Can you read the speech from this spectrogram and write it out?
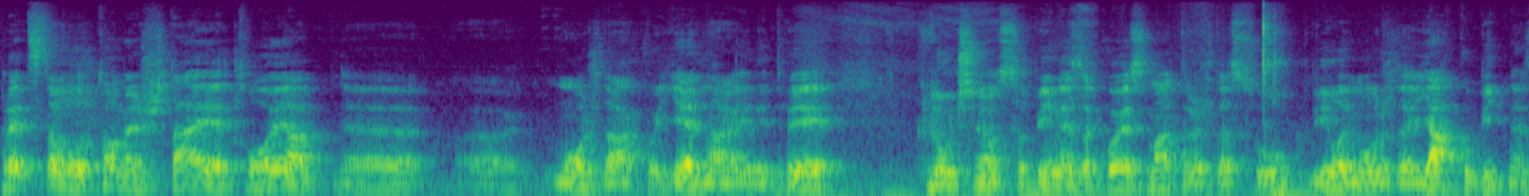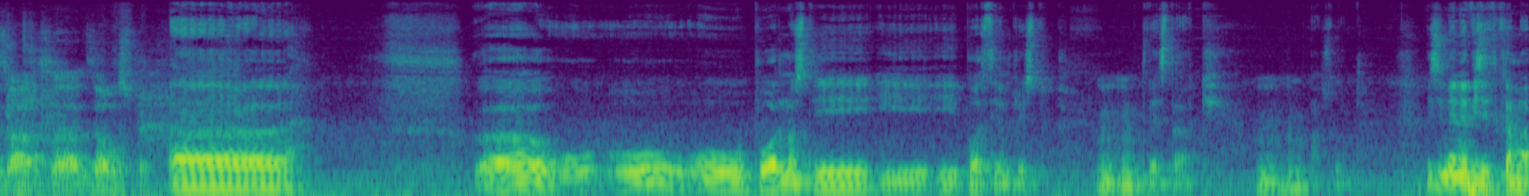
predstavu o tome šta je tvoja, e, e, možda ako jedna ili dve, ključne osobine za koje smatraš da su bile možda jako bitne za, za, za uspeh? Uh, u, u, upornost i, i, i pozitivan pristup. Mhm, Dve stavke, mhm. apsolutno. Mislim, mene na vizitkama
